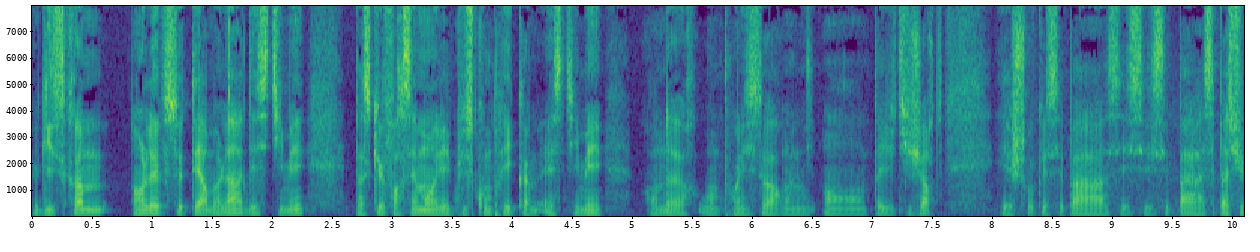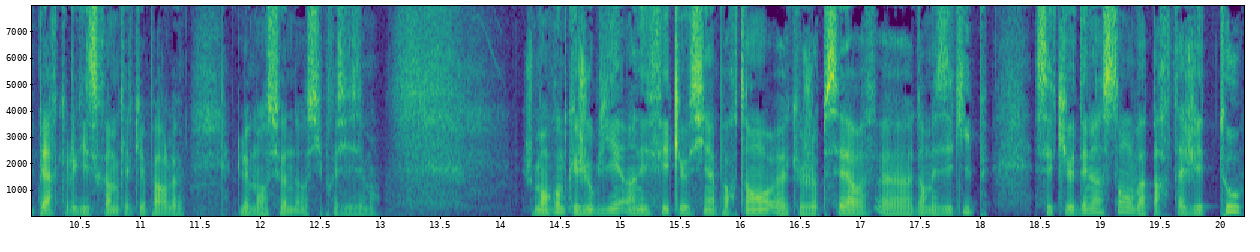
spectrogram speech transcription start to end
le guide Scrum enlève ce terme-là d'estimer, parce que forcément, il est plus compris comme estimé en heure ou en point d'histoire en, taille de t-shirt. Et je trouve que c'est pas, c'est pas, pas super que le guide Scrum quelque part le, mentionne aussi précisément. Je me rends compte que j'ai oublié un effet qui est aussi important euh, que j'observe dans mes équipes, c'est que dès l'instant on va partager tôt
